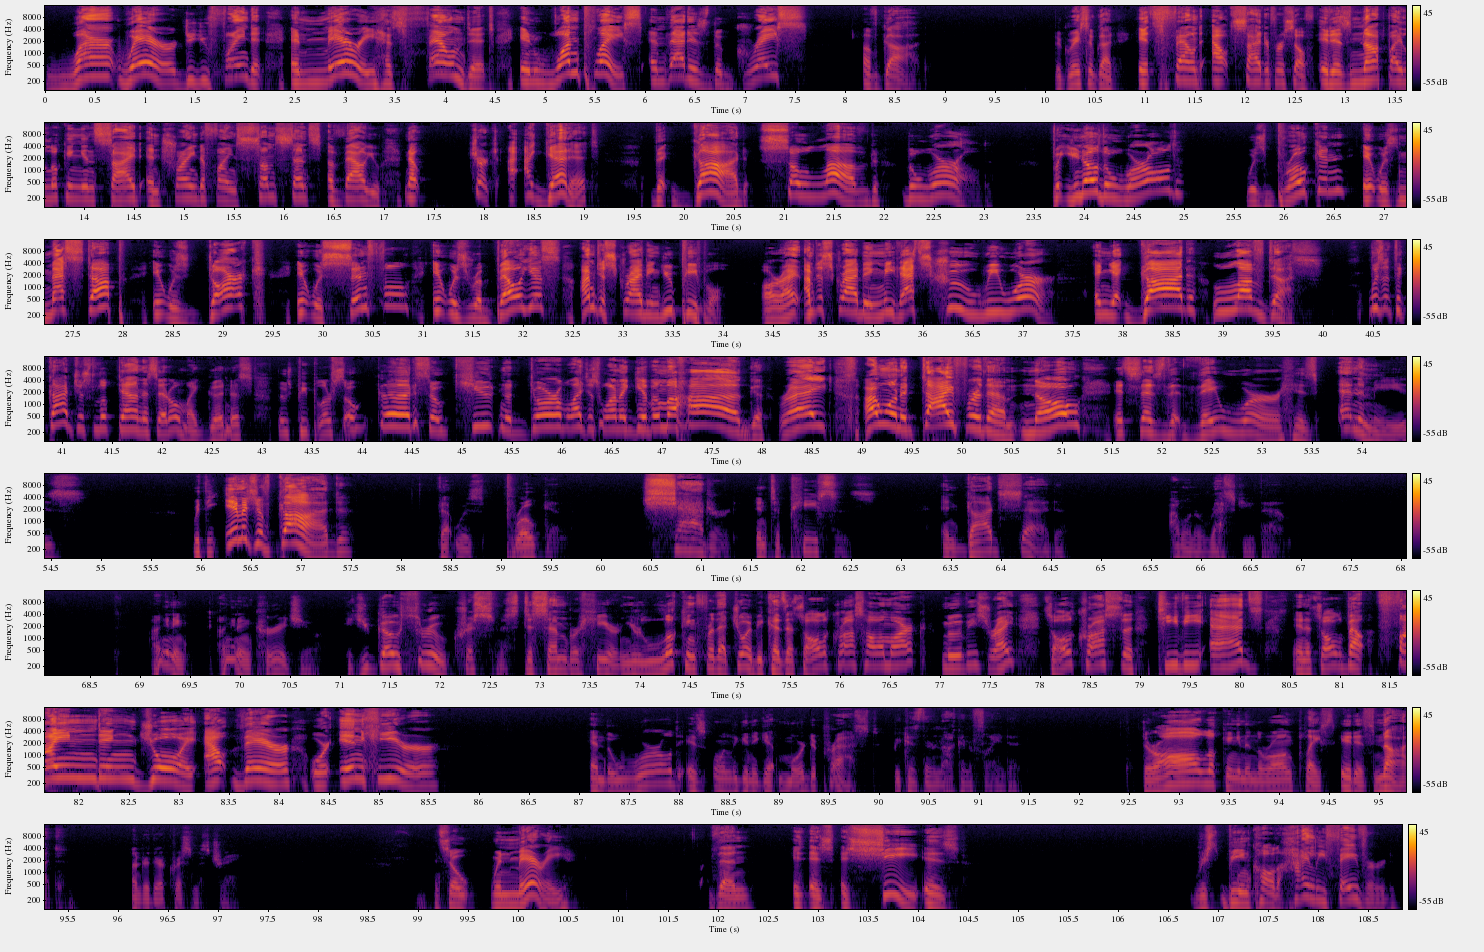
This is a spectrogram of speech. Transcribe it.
Where, where do you find it? And Mary has found it in one place, and that is the grace of God the grace of God. It's found outside of herself. It is not by looking inside and trying to find some sense of value. Now, church, I, I get it that God so loved the world. But you know, the world was broken, it was messed up, it was dark, it was sinful, it was rebellious. I'm describing you people, all right? I'm describing me. That's who we were. And yet God loved us. Was it that God just looked down and said, Oh my goodness, those people are so good, so cute and adorable. I just want to give them a hug, right? I want to die for them. No, it says that they were his enemies with the image of God that was broken, shattered into pieces. And God said, I want to rescue them. I'm going to I'm going to encourage you as you go through Christmas, December here, and you're looking for that joy because it's all across Hallmark movies, right? It's all across the TV ads, and it's all about finding joy out there or in here. And the world is only going to get more depressed because they're not going to find it. They're all looking in the wrong place. It is not under their Christmas tree. And so when Mary then as, as she is being called highly favored,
